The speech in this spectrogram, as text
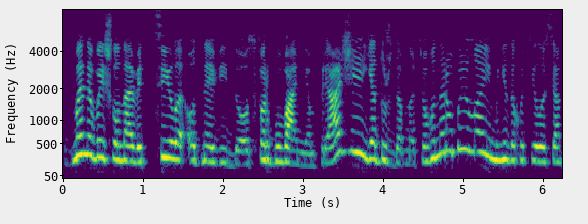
В мене вийшло навіть ціле одне відео з фарбуванням пряжі. Я дуже давно цього не робила, і мені захотілося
